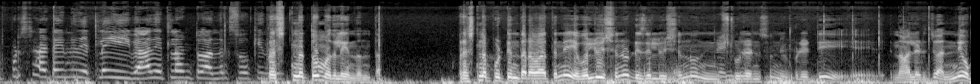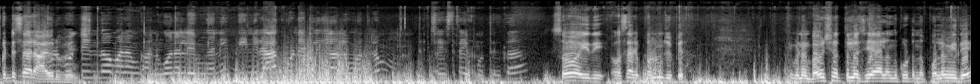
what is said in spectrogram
ఎప్పుడు స్టార్ట్ అయింది? ఇది ఎట్లా ఈ వ్యాధి ఎట్లా అంటూ అందరికి సోకింది? ప్రశ్నతో మొదలైందంతా. ప్రశ్న పుట్టిన తర్వాతనే evolution dissolution students stupidity knowledge అన్ని ఒకటేసారి ఆవిర్భవించింది. మనం కనుగొనలేము కానీ దీన్ని రాకుండా మాత్రం చేస్తే అయిపోతుంది కదా. సో ఇది ఒకసారి పొలం చూపిరా. ఇప్పుడు నేను భవిష్యత్తులో చేయాలనుకుంటున్న పొలం ఇదే.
